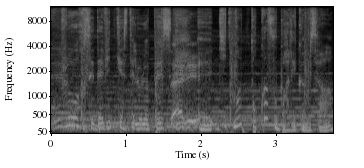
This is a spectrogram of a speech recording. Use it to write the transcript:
Bonjour, c'est David Castello-Lopez. Salut. Euh, Dites-moi, pourquoi vous parlez comme ça hein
